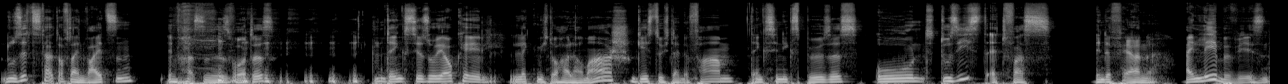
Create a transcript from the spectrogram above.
Du sitzt halt auf dein Weizen, im wahrsten Sinne des Wortes. du denkst dir so, ja, okay, leck mich doch alle am Arsch, gehst durch deine Farm, denkst dir nichts Böses und du siehst etwas in der Ferne. Ein Lebewesen.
